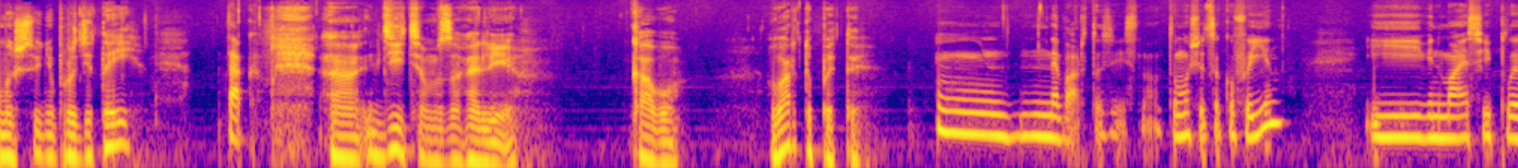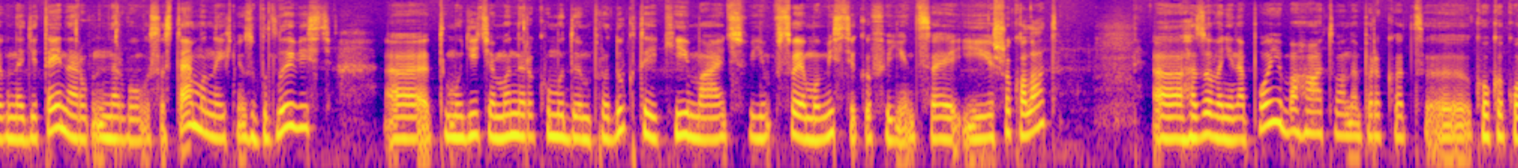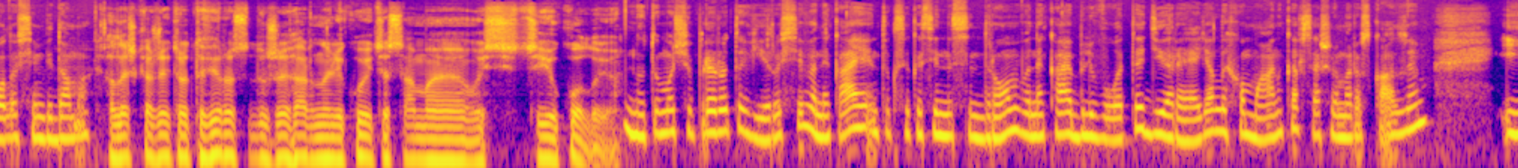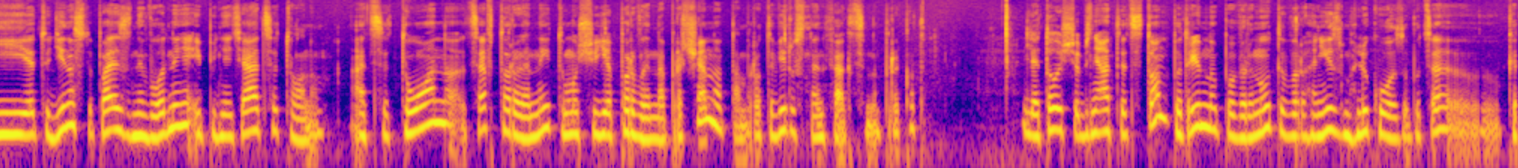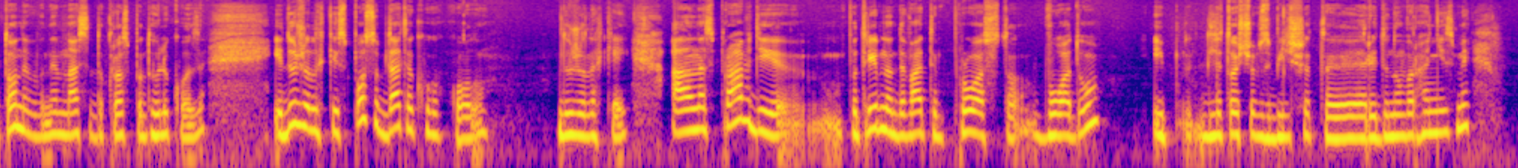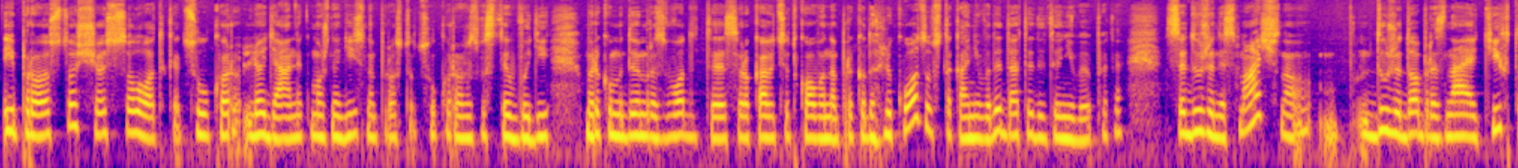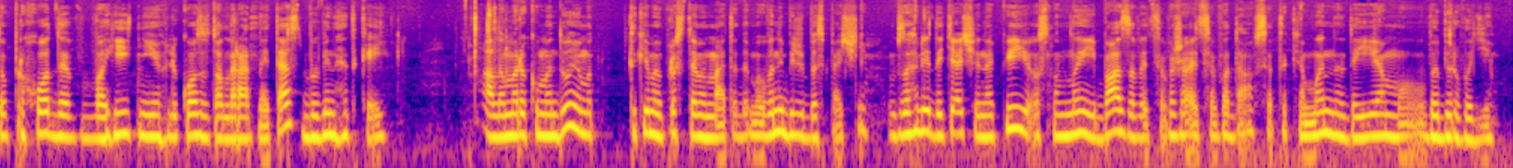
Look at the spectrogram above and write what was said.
Ми ж сьогодні про дітей. Так, А, дітям взагалі каву варто пити? Не варто, звісно, тому що це кофеїн, і він має свій вплив на дітей, на нервову систему, на їхню збудливість. Е, Тому дітям ми не рекомендуємо продукти, які мають в своєму місці кофеїн. Це і шоколад, газовані напої багато, наприклад, е, Кока-Кола всім відома. Але ж кажуть, ротовірус дуже гарно лікується саме ось цією колою. Ну тому що при ротавірусі виникає інтоксикаційний синдром, виникає блювота, діарея, лихоманка, все, що ми розказуємо. І тоді наступає зневоднення і підняття ацетону. Ацетон це вторинний, тому що є первинна причина, там ротавірусна інфекція, наприклад. Для того, щоб зняти ацетон, потрібно повернути в організм глюкозу, бо це е, кетони вони внаслідок розпаду глюкози. І дуже легкий спосіб дати Кока-Колу. Дуже легкий. Але насправді потрібно давати просто воду і для того, щоб збільшити рідину в організмі, і просто щось солодке, цукор, льодяник. Можна дійсно просто цукор розвести в воді. Ми рекомендуємо розводити 40%, наприклад, глюкозу в стакані води, дати дитині випити. Це дуже несмачно. Дуже добре знають ті, хто проходив вагітній глюкозотолерантний тест, бо він гидкий. Але ми рекомендуємо такими простими методами. Вони більш безпечні. Взагалі, дитячий напій, основний базовий це вважається вода. Все таки ми не даємо вибір воді.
